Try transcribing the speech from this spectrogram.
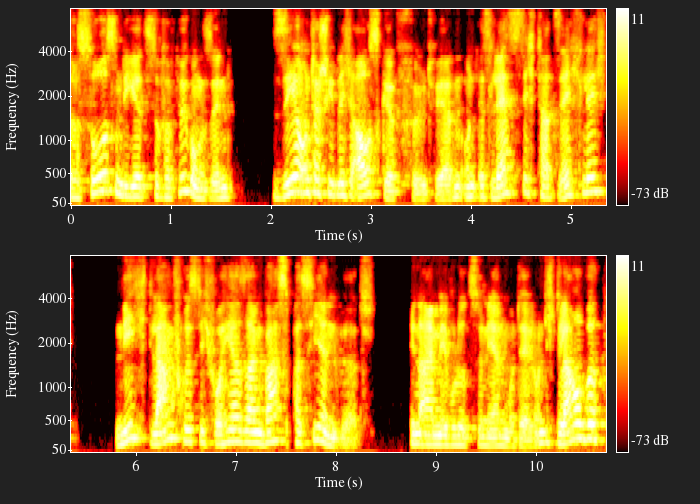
Ressourcen, die jetzt zur Verfügung sind, sehr unterschiedlich ausgefüllt werden und es lässt sich tatsächlich nicht langfristig vorhersagen, was passieren wird in einem evolutionären Modell. Und ich glaube,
